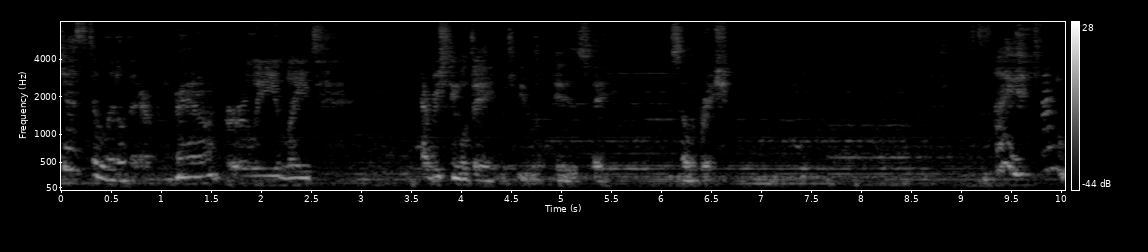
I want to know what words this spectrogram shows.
Just a little bit early. Man, early, late, every single day with you is a celebration. Hi. Hi.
